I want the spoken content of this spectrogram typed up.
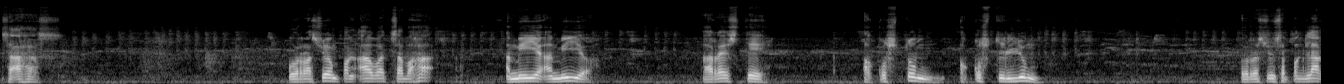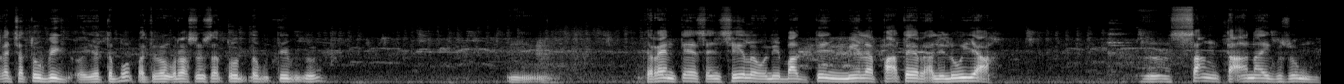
sa ahas. Orasyon pang awat sa baha. Amiya, amiya. Areste. Akustum. Akustilyum. Orasyon sa paglakad sa tubig. O, ito po. Pati bang orasyon sa tubig. tubig oh. Hmm. Kerente, Sensilo, ni Bagting, Mila Pater, Aleluya. Ah, sang Taanay Gusum.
